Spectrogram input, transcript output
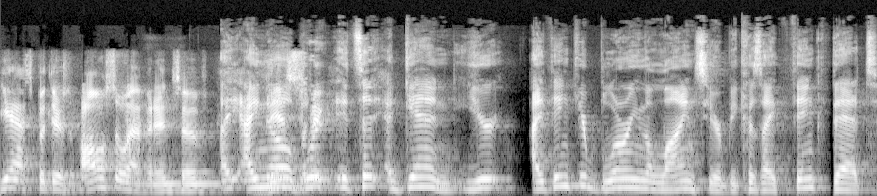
yes, but there's also evidence of. I, I know, but it's a, again, you're. I think you're blurring the lines here because I think that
